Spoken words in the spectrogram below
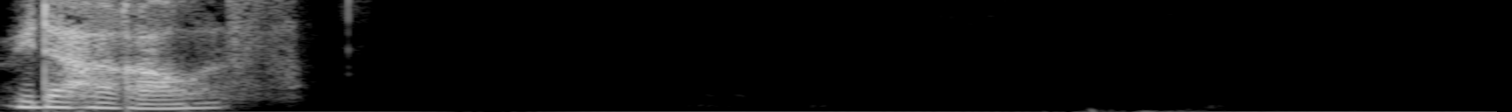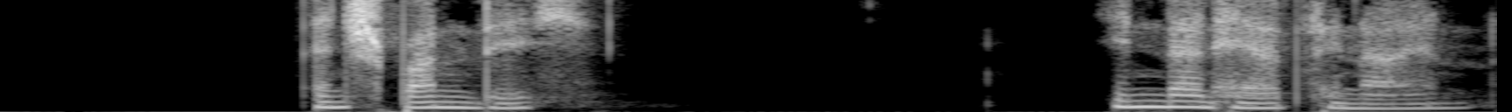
wieder heraus. Entspann dich in dein Herz hinein.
